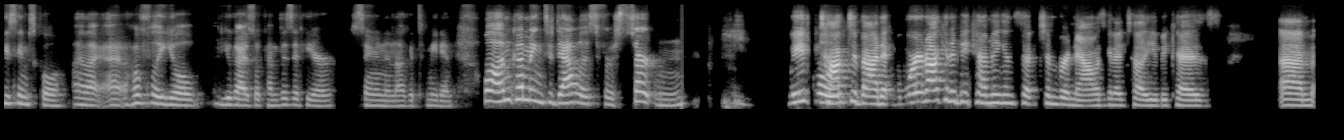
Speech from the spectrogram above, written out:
he seems cool. I like. I, hopefully, you'll you guys will come visit here soon, and I'll get to meet him. Well, I'm coming to Dallas for certain. We've Well- talked about it. We're not going to be coming in September now. I was going to tell you because um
